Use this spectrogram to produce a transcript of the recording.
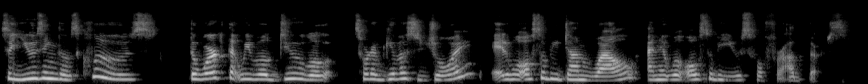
So using those clues, the work that we will do will sort of give us joy. It will also be done well, and it will also be useful for others.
